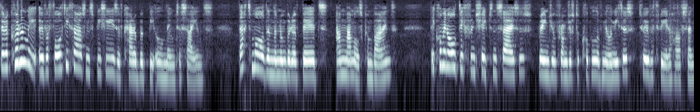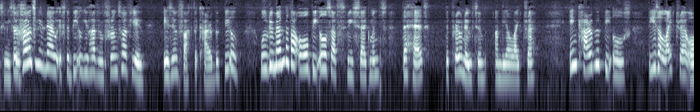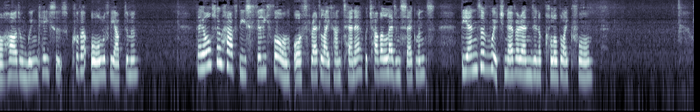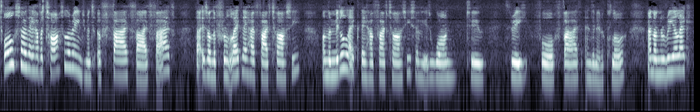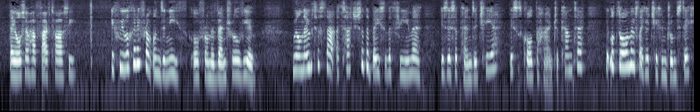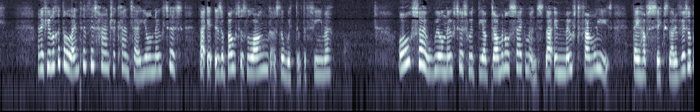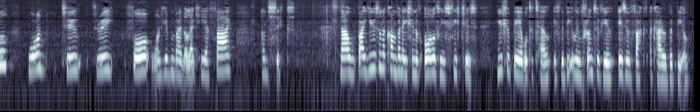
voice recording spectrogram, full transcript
There are currently over 40,000 species of carabid beetle known to science. That's more than the number of birds and mammals combined. They come in all different shapes and sizes, ranging from just a couple of millimetres to over three and a half centimetres. So how do you know if the beetle you have in front of you is in fact a carabid beetle? Well remember that all beetles have three segments, the head, the pronotum and the elytra. In carabid beetles, these elytra or hardened wing cases. Cover all of the abdomen. They also have these filiform or thread-like antennae which have 11 segments, the ends of which never end in a club-like form. Also they have a tarsal arrangement of 5-5-5, that is on the front leg they have 5 tarsi, on the middle leg they have 5 tarsi, so here's 1, 2, 3, 4, 5 ending in a claw, and on the rear leg they also have five tarsi. If we look at it from underneath or from a ventral view, we'll notice that attached to the base of the femur is this appendage here. This is called the hind trochanter. It looked almost like a chicken drumstick. And if you look at the length of this hind trochanter, you'll notice that it is about as long as the width of the femur. Also, we'll notice with the abdominal segments that in most families they have six that are visible. One, two, three, four, one hidden by the leg here, five, and six. Now, by using a combination of all of these features, you should be able to tell if the beetle in front of you is in fact a carabid beetle.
